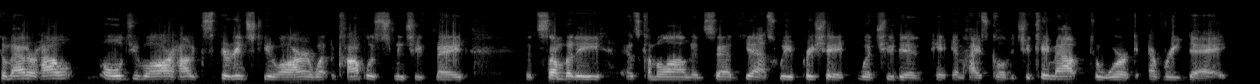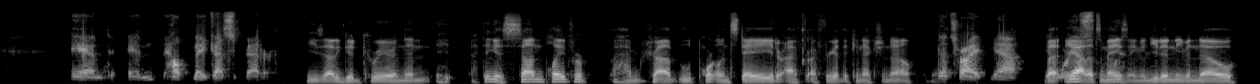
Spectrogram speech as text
no matter how old you are how experienced you are what accomplishments you've made that somebody has come along and said yes we appreciate what you did in high school that you came out to work every day and and help make us better he's had a good career and then i think his son played for I'm sure Portland State, or I, I forget the connection now. That's right. Yeah, but yeah, that's amazing. And you didn't even know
